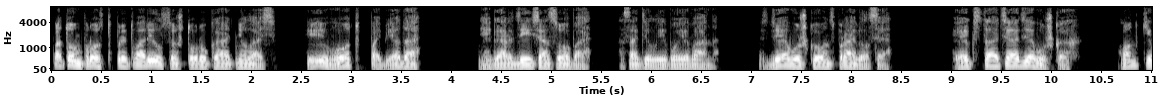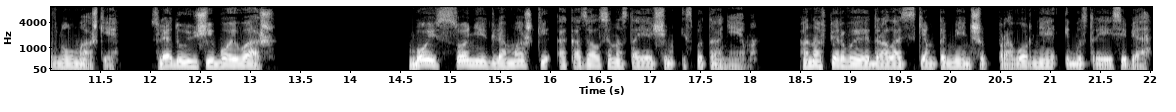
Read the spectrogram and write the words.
Потом просто притворился, что рука отнялась. И вот победа. «Не гордись особо», — осадил его Иван. «С девушкой он справился». «И, кстати, о девушках». Он кивнул Машке. «Следующий бой ваш». Бой с Соней для Машки оказался настоящим испытанием. Она впервые дралась с кем-то меньше, проворнее и быстрее себя.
